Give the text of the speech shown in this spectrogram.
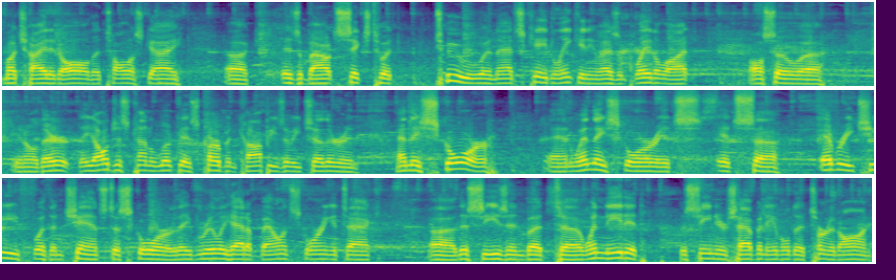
much height at all. The tallest guy is about six foot two, and that's Cade Lincoln, who hasn't played a lot. Also, uh, you know, they're they all just kind of look as carbon copies of each other, and and they score, and when they score, it's it's uh, every chief with a chance to score. They've really had a balanced scoring attack uh, this season, but uh, when needed, the seniors have been able to turn it on.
